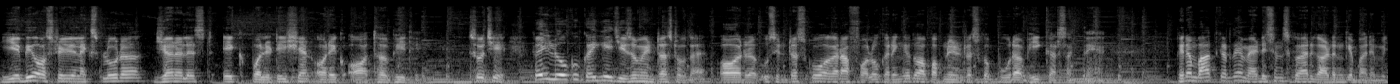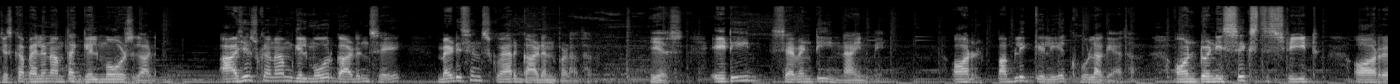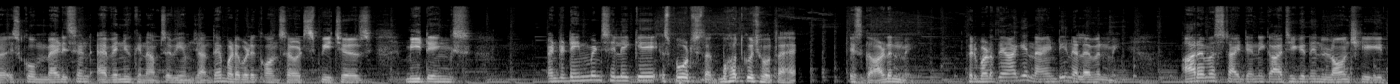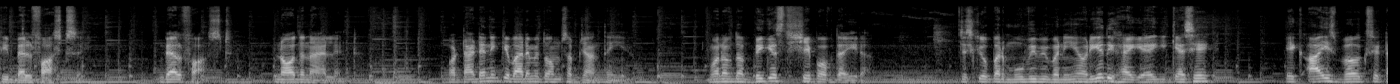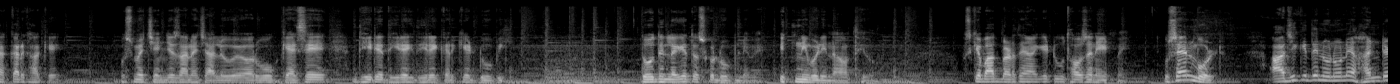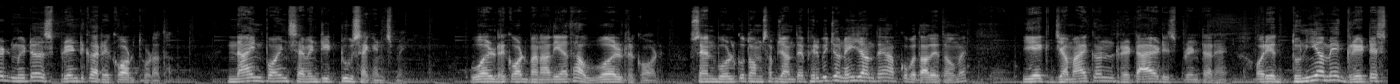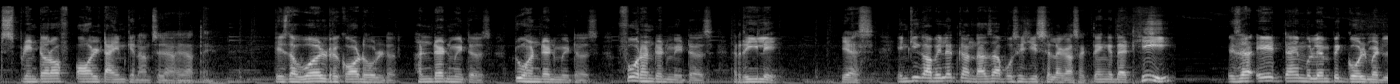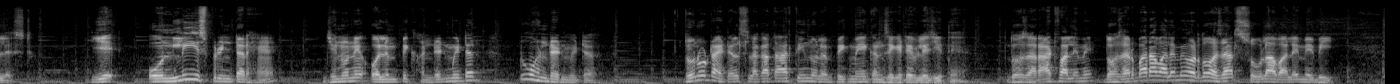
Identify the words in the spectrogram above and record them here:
ये भी ऑस्ट्रेलियन एक्सप्लोरर जर्नलिस्ट एक पॉलिटिशियन और एक ऑथर भी थे। सोचिए, कई लोगों को कई कई चीज़ों में इंटरेस्ट होता है और उस इंटरेस्ट को अगर आप फॉलो करेंगे तो आप अपने इंटरेस्ट को पूरा भी कर सकते हैं। फिर हम बात करते हैं मेडिसन स्क्वायर गार्डन के बारे में, जिसका पहले नाम था गिलमोर्स गार्डन आज ही उसका नाम गिलमोर गार्डन से मेडिसन स्क्वायर गार्डन पड़ा था। यस 1879 में, और पब्लिक के लिए खोला गया था। ऑन ट्वेंटी स्ट्रीट और इसको मेडिसन एवेन्यू के नाम से भी हम जानते हैं। बड़े बड़े कॉन्सर्ट स्पीचेस मीटिंग्स एंटरटेनमेंट से लेके स्पोर्ट्स तक बहुत कुछ होता है। इस गार्डन में। फिर बढ़ते हैं आगे 1911 में। आर एम एस टाइटेनिक आज ही के दिन लॉन्च की गई थी बेलफास्ट से। बेलफास्ट नॉर्दर्न आयरलैंड और टाइटेनिक के बारे में तो हम सब जानते ही हैं। One of the biggest ship of the era जिसके ऊपर मूवी भी बनी है और ये दिखाया गया है कि कैसे एक आइसबर्ग से टक्कर खा के उसमें चेंजेस आने चालू हुए और वो कैसे धीरे धीरे धीरे करके डूबी। दो दिन लगे थे उसको डूबने में। इतनी बड़ी नाव थी वो। उसके बाद बढ़ते हैं आगे 2008 में। हुसैन बोल्ट आज ही के दिन उन्होंने 100 मीटर स्प्रिंट का रिकॉर्ड तोड़ा था। 9.72 सेकंड्स में। वर्ल्ड रिकॉर्ड बना दिया था वर्ल्ड रिकॉर्ड हुसैन बोल्ट को तो हम सब जानते हैं, फिर भी जो नहीं जानते हैं, आपको बता देता हूँ मैं। ये एक जमाइकन रिटायर्ड स्प्रिंटर हैं और ये दुनिया में greatest sprinter of all time के नाम से जाने जाते हैं। Is the world record holder 100 metres 200 metres 400 metres relay yes इनकी काबिलियत का अंदाज़ा आप उसी चीज़ से लगा सकते हैं that he is a eight time Olympic gold medallist ये ओनली स्प्रिंटर हैं जिन्होंने ओलंपिक 100 मीटर 200 मीटर दोनों टाइटल्स लगातार तीन ओलंपिक में कंजिकेटिवली जीते हैं। 2008 वाले में 2012 वाले में और 2016 वाले में भी।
